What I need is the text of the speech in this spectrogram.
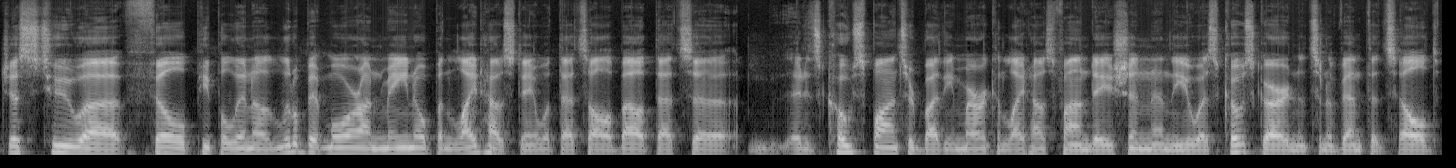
Just to uh, fill people in a little bit more on Maine Open Lighthouse Day and what that's all about, that's uh, it is co-sponsored by the American Lighthouse Foundation and the U.S. Coast Guard, and it's an event that's held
